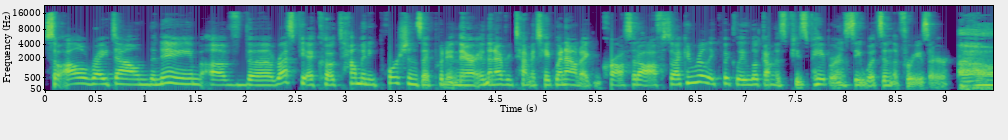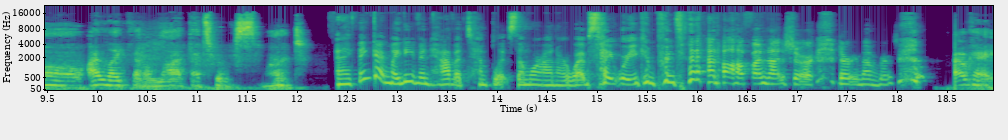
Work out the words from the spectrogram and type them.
So I'll write down the name of the recipe I cooked, how many portions I put in there. And then every time I take one out, I can cross it off. So I can really quickly look on this piece of paper and see what's in the freezer. Oh, I like that a lot. That's really smart. And I think I might even have a template somewhere on our website where you can print that off. I'm not sure. Don't remember. Okay.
